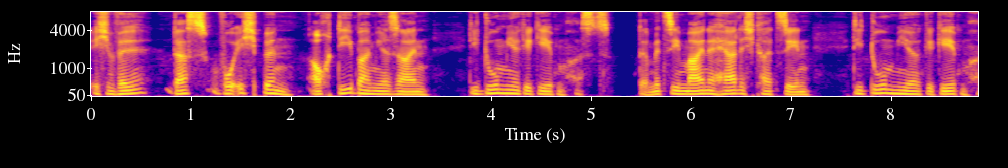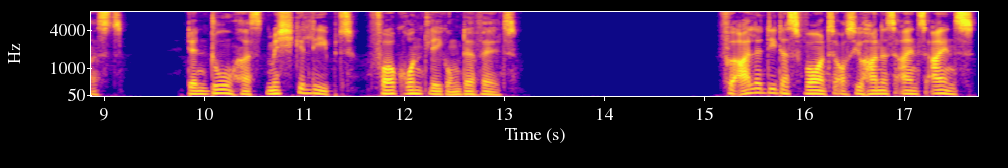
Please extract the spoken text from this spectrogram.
ich will, dass, wo ich bin, auch die bei mir sein, die du mir gegeben hast, damit sie meine Herrlichkeit sehen, die du mir gegeben hast. Denn du hast mich geliebt vor Grundlegung der Welt. Für alle, die das Wort aus Johannes 1.1,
